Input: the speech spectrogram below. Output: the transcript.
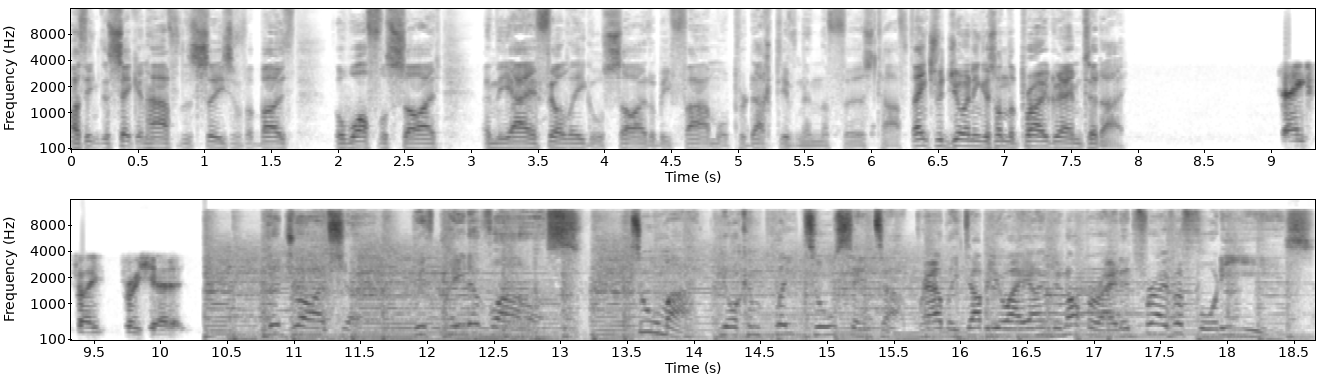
I think the second half of the season for both the WAFL side and the AFL Eagles side will be far more productive than the first half. Thanks for joining us on the program today. Thanks, Pete. Appreciate it. The Drive Show with Peter Vlahos. Toolmart, your complete tool centre. Proudly WA owned and operated for over 40 years.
